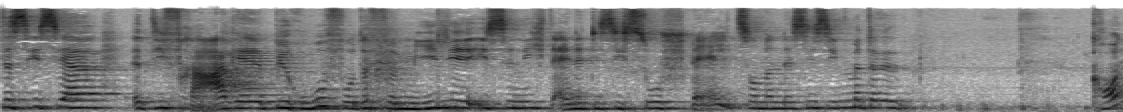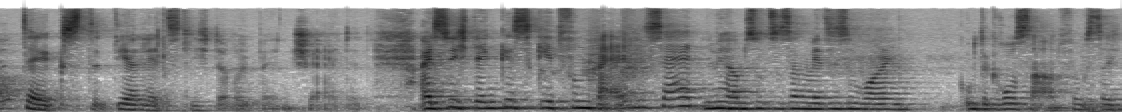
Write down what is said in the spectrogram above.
das ist ja die Frage Beruf oder Familie ist ja nicht eine, die sich so stellt, sondern es ist immer der Kontext, der letztlich darüber entscheidet. Also ich denke, es geht von beiden Seiten. Wir haben sozusagen, wenn Sie so wollen, unter großen Anführungszeichen,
